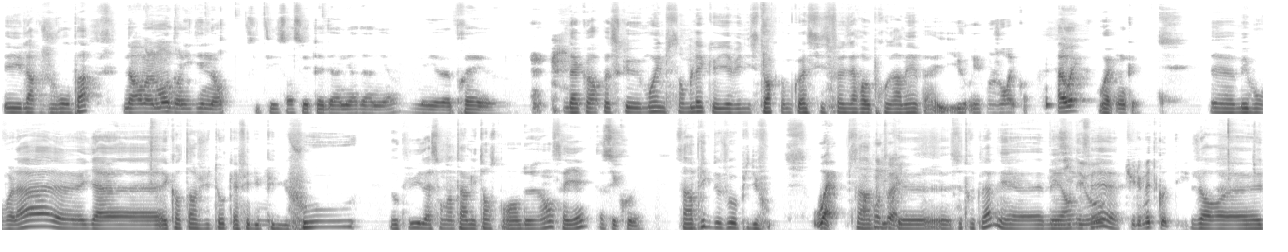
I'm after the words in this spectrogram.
Et ils la rejoueront pas? Normalement, dans l'idée, non. C'était censé être la dernière dernière. Mais euh, après, euh, D'accord, parce que moi, il me semblait qu'il y avait une histoire comme quoi s'il se faisait reprogrammer, bah, il jouerait, il rejouerait, quoi. Ah ouais? Ouais. Ok. Euh, mais bon, voilà, euh, il y a Quentin Juteau qui a fait du Puy du Fou. Donc lui, il a son intermittence pendant deux ans, ça y est. Ça, c'est cool. Ça implique de jouer au Puy du Fou. Ouais. Ça implique contre, ouais. euh, ce truc-là, mais, euh, mais Les en effet, tu les mets de côté. genre, euh,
